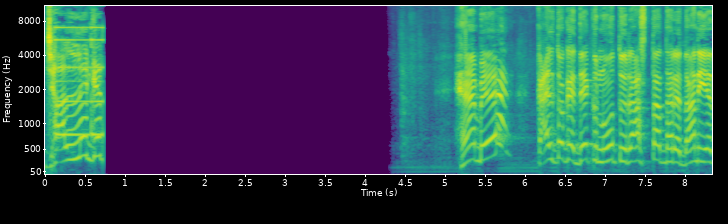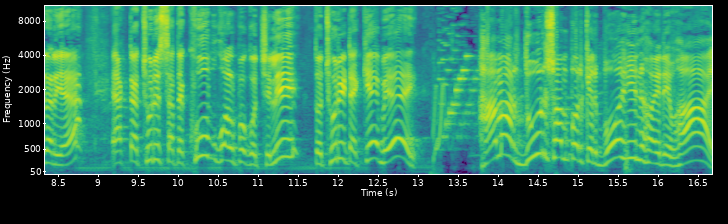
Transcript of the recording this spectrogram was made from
ঝাল লেগে হ্যাঁ বে কাল তোকে দেখনু তুই রাস্তার ধারে দাঁড়িয়ে দাঁড়িয়ে একটা ছুরির সাথে খুব গল্প করছিলি তো ছুরিটা কে বে? আমার দূর সম্পর্কের বহিন হয় রে ভাই।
